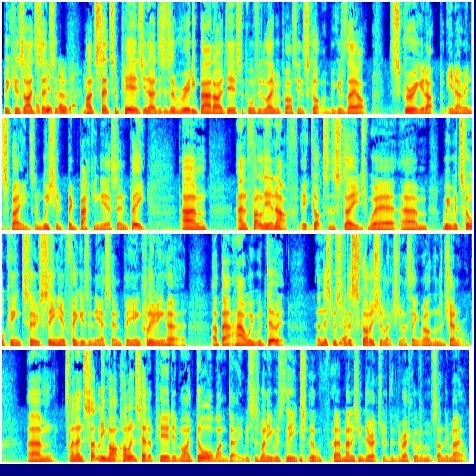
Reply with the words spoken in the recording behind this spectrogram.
because I'd I said to. I'd said to Piers, you know, this is a really bad idea supporting the Labour Party in Scotland because they are screwing it up, you know, in spades, and we should be backing the SNP. Um, And funnily enough, it got to the stage where um, we were talking to senior figures in the SNP, including her, about how we would do it. And this was for the Scottish election, I think, rather than the general. Um, and then suddenly Mark Hollinshead appeared in my door one day. This is when he was the uh, managing director of the Record and Sunday Mail.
